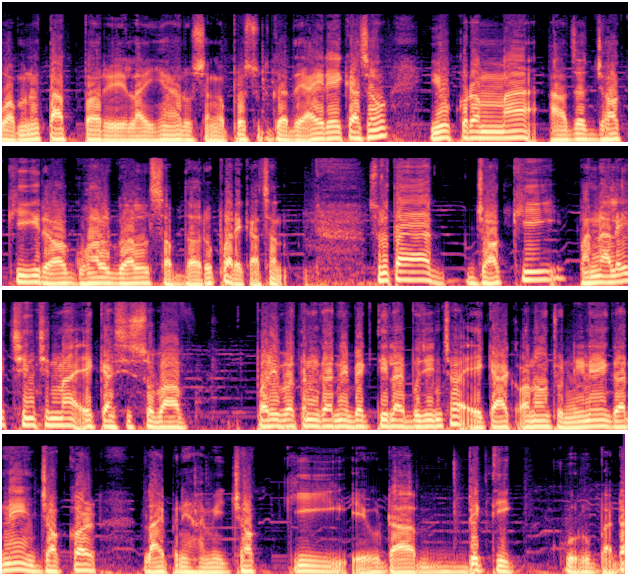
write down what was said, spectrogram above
वा भनौँ तात्पर्यलाई यहाँहरूसँग प्रस्तुत गर्दै आइरहेका छौँ। यो क्रममा आज झक्की र घ्वाल ग्वाल शब्दहरू परेका छन्। श्रोता झक्की भन्नाले छिनछिनमा एक्कासी स्वभाव परिवर्तन गर्ने व्यक्तिलाई बुझिन्छ एकाएक अनौठो निर्णय गर्ने झक्करलाई पनि हामी झक्की एउटा व्यक्तिको रूपबाट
